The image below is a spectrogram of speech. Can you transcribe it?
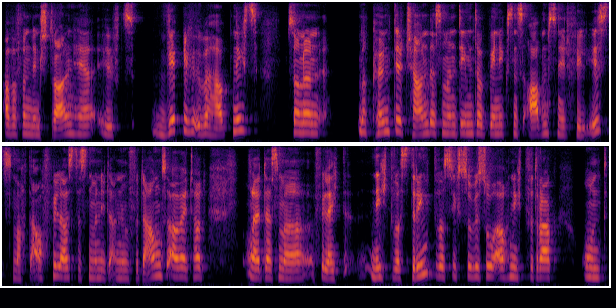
Aber von den Strahlen her hilft es wirklich überhaupt nichts, sondern man könnte schauen, dass man an dem Tag wenigstens abends nicht viel isst. Das macht auch viel aus, dass man nicht eine Verdauungsarbeit hat, äh, dass man vielleicht nicht was trinkt, was ich sowieso auch nicht vertrage und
